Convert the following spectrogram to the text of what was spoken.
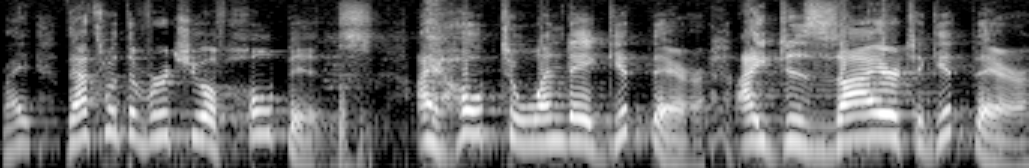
Right? That's what the virtue of hope is. I hope to one day get there. I desire to get there.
